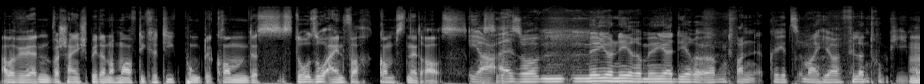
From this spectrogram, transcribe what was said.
Aber wir werden wahrscheinlich später nochmal auf die Kritikpunkte kommen. Das so, so einfach kommst nicht raus. Ja, Das also Millionäre, Milliardäre irgendwann, jetzt immer hier Philanthropie. Ne?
